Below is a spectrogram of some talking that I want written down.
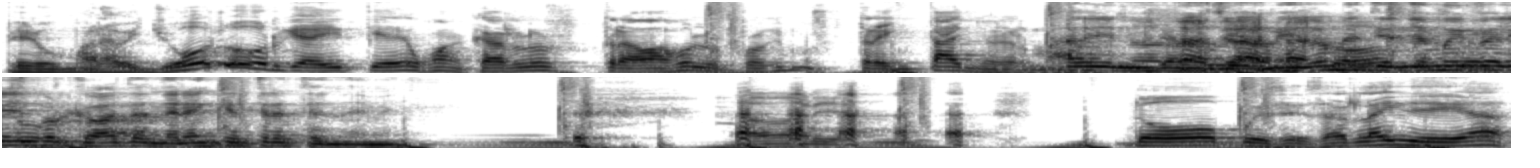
Pero maravilloso, porque ahí tiene Juan Carlos trabajo los próximos 30 años, hermano. Ay, no, no, a mí eso me tiene muy feliz porque va a tener en qué entretenerme. no, pues esa es la idea.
